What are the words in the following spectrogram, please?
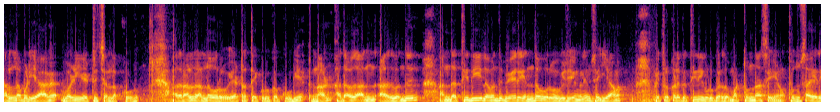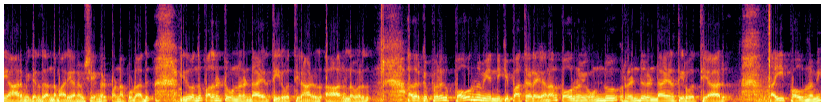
நல்லபடியாக வழியேற்றி செல்லக்கூடும். அதனால் நல்ல ஒரு ஏற்றத்தை கொடுக்கக்கூடிய நாள். அதாவது அந் அது வந்து அந்த திதியில் வந்து வேறு எந்த ஒரு விஷயங்களையும் செய்யாமல் பித்தர்களுக்கு திதி கொடுக்கறது மட்டும்தான் செய்யணும். புதுசாக எதையும் ஆரம்பிக்கிறது அந்த மாதிரியான விஷயங்கள் பண்ணக்கூடாது. இது வந்து பதினெட்டு ஒன்று ரெண்டாயிரத்தி இருபத்தி நாலு ஆறில் வருது. அதற்கு பிறகு பௌர்ணமி எண்ணிக்கை பார்த்தாலேயானால் பௌர்ணமி ஒன்று ரெண்டு ரெண்டாயிரத்தி இருபத்தி ஆறு தை பௌர்ணமி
